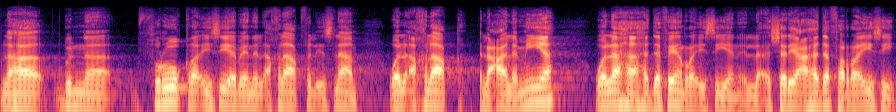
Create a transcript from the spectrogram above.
لها قلنا فروق رئيسية بين الأخلاق في الإسلام والأخلاق العالمية ولها هدفين رئيسيين. الشريعة هدفها الرئيسي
